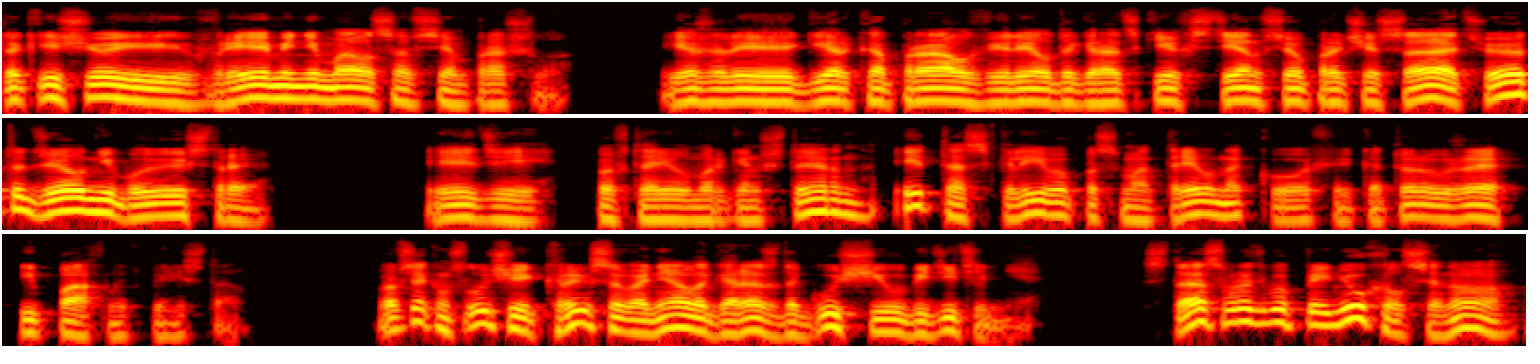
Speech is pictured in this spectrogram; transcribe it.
Так еще и времени мало совсем прошло. Ежели гер-капрал велел до городских стен все прочесать, это дело не быстрое. Иди, повторил Моргенштерн и тоскливо посмотрел на кофе, который уже и пахнуть перестал. Во всяком случае, крыса воняла гораздо гуще и убедительнее. Стас вроде бы принюхался, но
